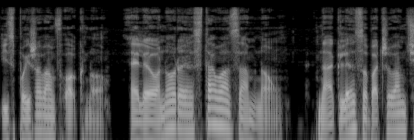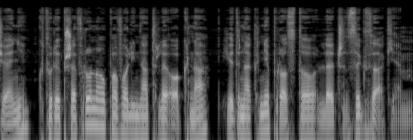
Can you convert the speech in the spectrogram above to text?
i spojrzałam w okno. Eleonore stała za mną. Nagle zobaczyłam cień, który przefrunął powoli na tle okna, jednak nie prosto, lecz zygzakiem.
